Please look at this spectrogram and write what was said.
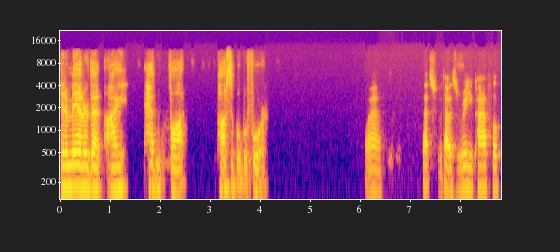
in a manner that I hadn't thought possible before. Wow. That's that was really powerful.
